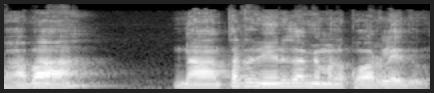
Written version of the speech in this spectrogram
బాబా నా అంతటా నేనుగా మిమ్మల్ని కోరలేదు.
